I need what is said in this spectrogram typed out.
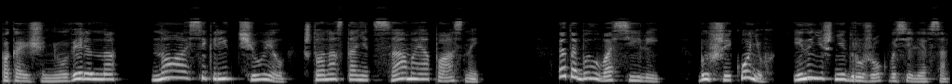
пока еще не уверенно, но Асекрит чуял, что она станет самой опасной. Это был Василий, бывший конюх и нынешний дружок Василевса.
